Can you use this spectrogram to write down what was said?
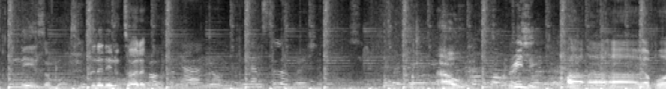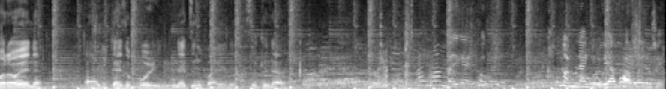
Iqiniso manje. Ugcine nini uthola? Yeah, yo, I mean, I'm still a virgin. Hawu. Really? Ah ah ah uyabhora wena. Ah you guys are boring. Mina ngivayele. Second half. Ahamba ke hawu. Ungamnaki lo yaphapha nje.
